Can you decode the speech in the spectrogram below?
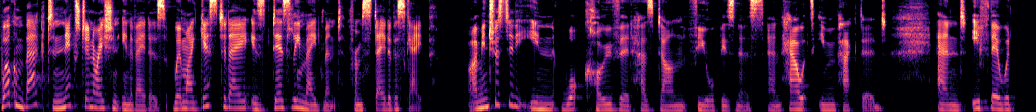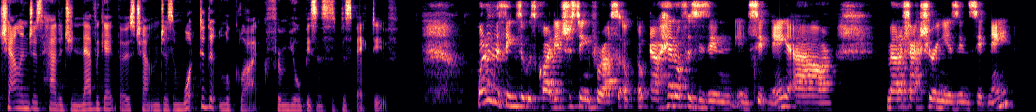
Welcome back to Next Generation Innovators, where my guest today is Desley Maidment from State of Escape. I'm interested in what COVID has done for your business and how it's impacted. And if there were challenges, how did you navigate those challenges? And what did it look like from your business's perspective? One of the things that was quite interesting for us, our head office is in, in Sydney. Our manufacturing is in Sydney.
